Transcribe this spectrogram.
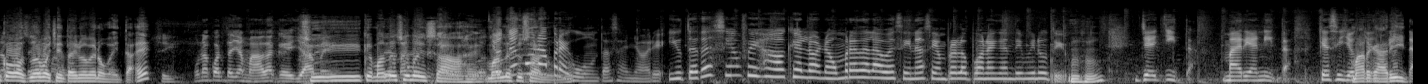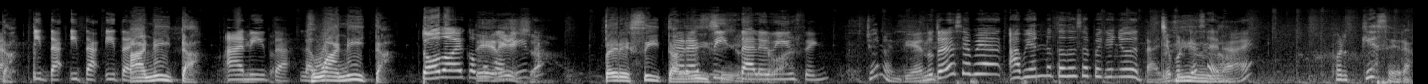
529-8990. ¿Eh? Sí, una cuanta llamada que llamen. Sí, que manden su mensaje. Yo Manden su tengo una saludo. pregunta, señores. ¿Y ustedes se han fijado que los nombres de la vecina siempre lo ponen en diminutivo? Ujú. Yeyita, Marianita, que si yo Margarita. Ita, Ita, Ita, Ita. Anita, Anita. la- Juanita, Todo es como Teresa. comida. Teresita, le dicen. Teresita le dicen. Yo no entiendo. Ustedes se habían, habían notado ese pequeño detalle. ¿Por Sí, qué ¿verdad? será, eh? ¿Por qué será?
